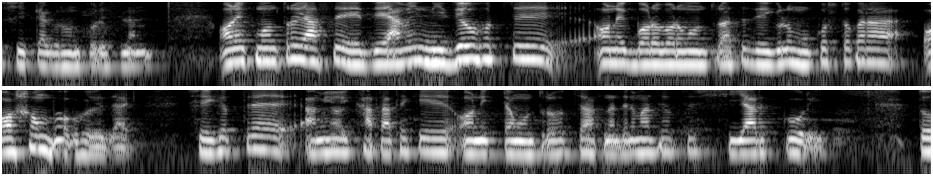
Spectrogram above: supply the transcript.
শিক্ষা গ্রহণ করেছিলাম। অনেক মন্ত্রই আছে যে আমি নিজেও হচ্ছে অনেক বড় বড় মন্ত্র আছে যেগুলো মুখস্থ করা অসম্ভব হয়ে যায়। সেই ক্ষেত্রে আমি ওই খাতা থেকে অনেকটা মন্ত্র হচ্ছে আপনাদের মাঝে হচ্ছে শেয়ার করি। তো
